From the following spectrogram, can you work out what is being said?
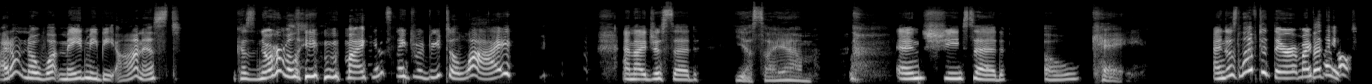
I don't know what made me be honest because normally my instinct would be to lie. And I just said, Yes, I am. And she said, Okay. And just left it there at my That's- plate.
